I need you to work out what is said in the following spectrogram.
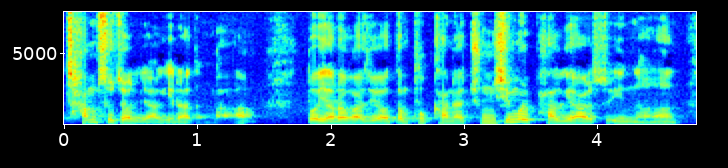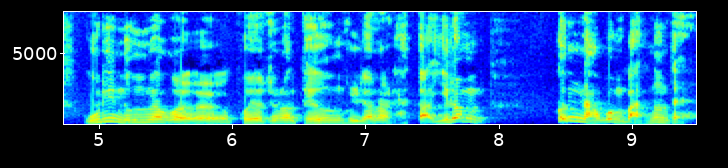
참수 전략이라든가 또 여러 가지 어떤 북한의 중심을 파괴할 수 있는 우리 능력을 보여주는 대응 훈련을 했다. 이런 끝나고 맞는데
